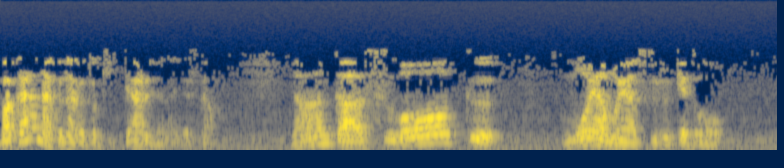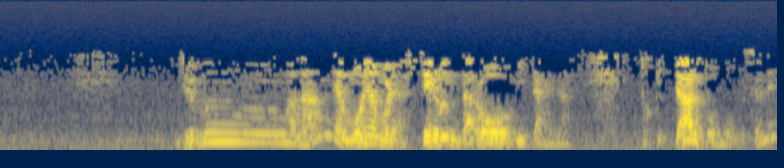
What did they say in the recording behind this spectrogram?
わからなくなる時ってあるじゃないですか。なんか、すごく、もやもやするけど、自分はなんでもやもやしてるんだろうみたいな時ってあると思うんですよね。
